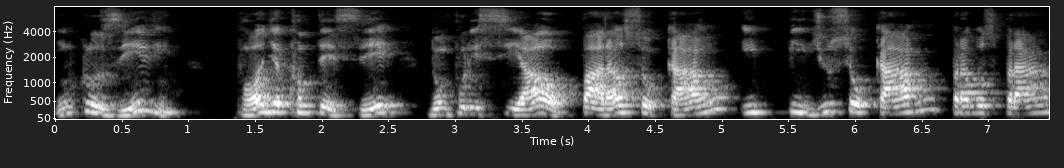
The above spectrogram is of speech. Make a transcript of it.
Inclusive, pode acontecer de um policial parar o seu carro e pedir o seu carro para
